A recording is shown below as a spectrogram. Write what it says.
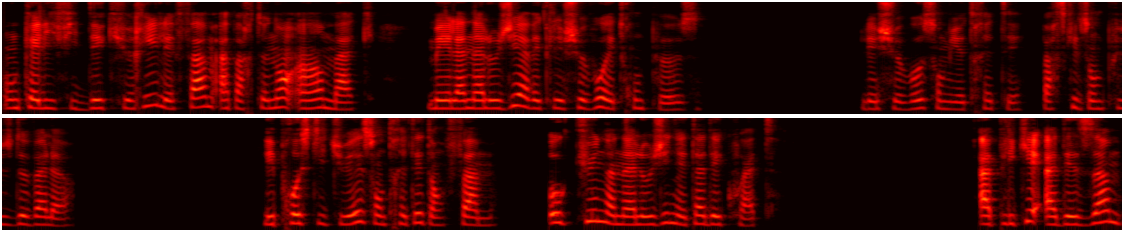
On qualifie d'écurie les femmes appartenant à un mac, mais l'analogie avec les chevaux est trompeuse. Les chevaux sont mieux traités, parce qu'ils ont plus de valeur. Les prostituées sont traitées en femmes. Aucune analogie n'est adéquate. Appliqué à des hommes,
